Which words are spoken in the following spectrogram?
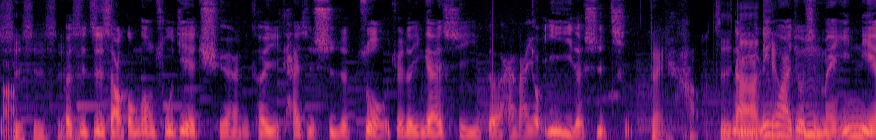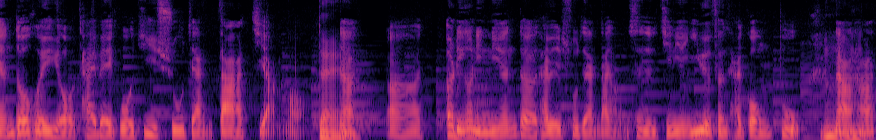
嘛？是是是。而是至少公共出借权可以开始试着做，我觉得应该是一个还蛮有意义的事情。对，好，这是那另外就是每一年都会有台北国际书展大奖哦。对，那。呃，二零二零年的台北书展大奖是今年一月份才公布。嗯、那他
